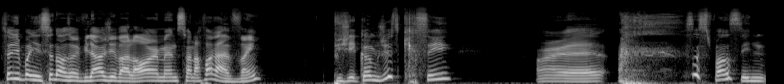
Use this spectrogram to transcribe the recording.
Ça, j'ai pogné ça dans un village des valeurs, man. C'est une affaire à 20. Puis j'ai comme juste crissé un. Euh, ça, je pense, c'est une,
